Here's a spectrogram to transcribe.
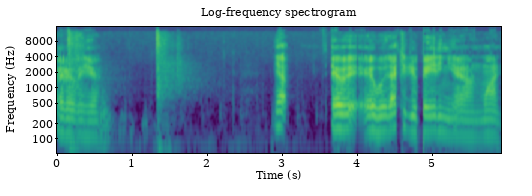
Right over here. Yep. It, it was actually debating you on one.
